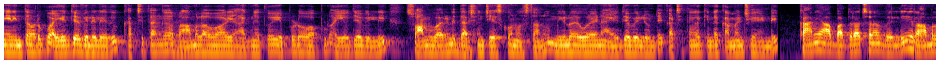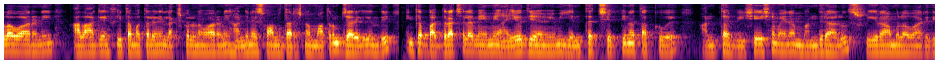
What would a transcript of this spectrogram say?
నేను ఇంతవరకు అయోధ్య వెళ్ళలేదు. ఖచ్చితంగా రాముల వారి ఆజ్ఞతో ఎప్పుడో అప్పుడు అయోధ్య వెళ్ళి స్వామివారిని దర్శనం చేసుకొని వస్తాను. మీలో ఎవరైనా అయోధ్య వెళ్ళి ఉంటే ఖచ్చితంగా కింద కమెంట్ చేయండి. కానీ ఆ భద్రాచలం వెళ్ళి రాముల వారిని అలాగే సీతమ్మ తల్లిని లక్ష్మణుల వారిని ఆంజనేయ స్వామి దర్శనం మాత్రం జరిగింది. ఇంకా భద్రాచలం ఏమి అయోధ్య ఏమి ఎంత చెప్పినా తక్కువే. అంత విశేషమైన మందిరాలు శ్రీరాముల వారిది.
